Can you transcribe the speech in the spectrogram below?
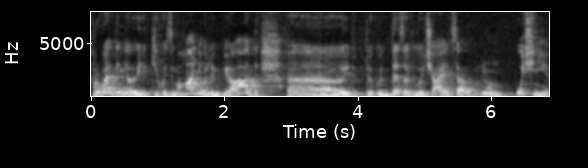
Проведення якихось змагань, олімпіад, е, де залучаються ну, учні.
